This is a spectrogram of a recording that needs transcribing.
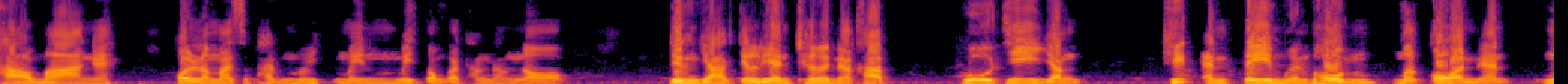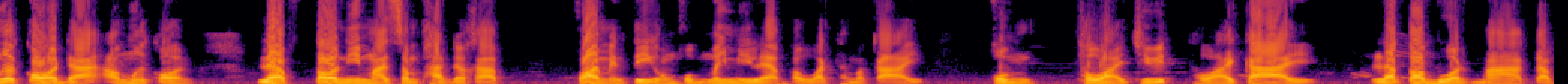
ข่าวมาไงพอเรามาสัมผัสไม่ไม่ไม่ตรงกับทางทางนอก จึงอยากจะเรียนเชิญนะครับ ผู้ที่ยังคิดแอนตี้เหมือนผมเมื่อก่อนเนี่ยเมื่อก่อนนะ เอาเมื่อก่อน แล้วตอนนี้มาสัมผัสนะครับ ความแอนตี้ของผมไม่มีแล้วกับวัดธรรมกาย ผมถวายชีวิตถวายกาย แล้วก็บวชมากับ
